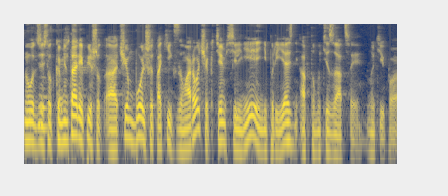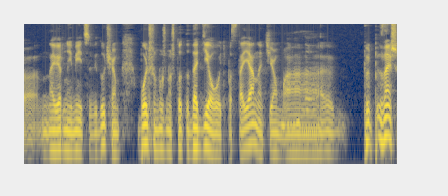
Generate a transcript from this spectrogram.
Ну вот здесь вот комментарий пишут, а чем больше таких заморочек, тем сильнее неприязнь автоматизации. Ну типа, наверное, имеется в виду, чем больше нужно что-то доделывать постоянно, чем а, знаешь,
